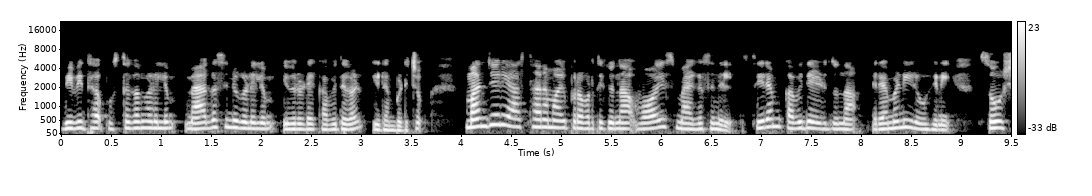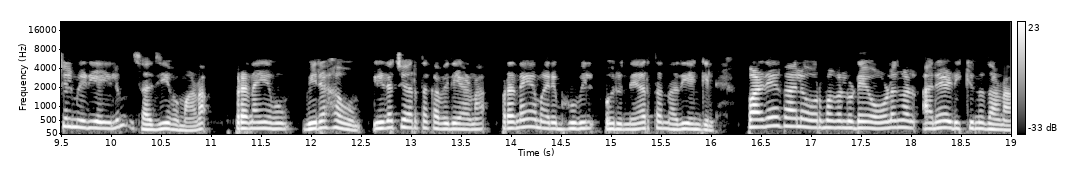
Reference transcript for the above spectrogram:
വിവിധ പുസ്തകങ്ങളിലും മാഗസിനുകളിലും ഇവരുടെ കവിതകൾ ഇടം പിടിച്ചു. മഞ്ചേരി ആസ്ഥാനമായി പ്രവർത്തിക്കുന്ന വോയിസ് മാഗസിനിൽ സ്ഥിരം കവിത എഴുതുന്ന രമണി രോഹിണി സോഷ്യൽ മീഡിയയിലും സജീവമാണ്. പ്രണയവും വിരഹവും ഇടചേർത്ത കവിതയാണ് പ്രണയമരുഭൂവിൽ ഒരു നേർത്ത നദിയെങ്കിൽ പഴയകാല ഓർമ്മകളുടെ ഓളങ്ങൾ അലയടിക്കുന്നതാണ്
